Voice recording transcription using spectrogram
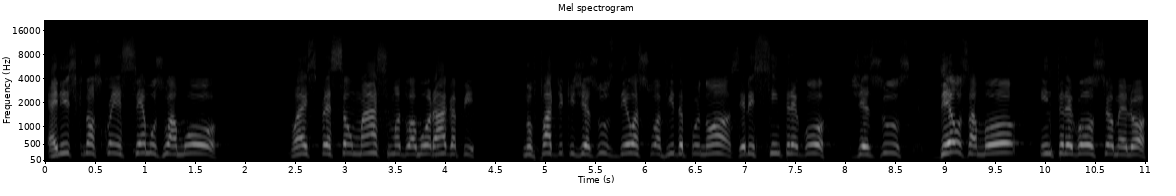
é nisso que nós conhecemos o amor, uma expressão máxima do amor ágape, no fato de que Jesus deu a sua vida por nós, ele se entregou. Jesus, Deus amou, entregou o seu melhor.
